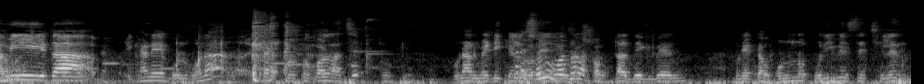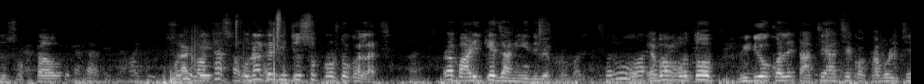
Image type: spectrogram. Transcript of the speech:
আমি এটা এখানে বলব না এটা প্রোটোকল আছে। ওনার মেডিকেল সবটা দেখবেন। উনি একটা অন্য পরিবেশে ছিলেন দু সপ্তাহ। ওনাদের নিজস্ব প্রোটোকল আছে। ওরা বাড়িকে জানিয়ে দিবে এবং ও তো ভিডিও কলে টাচে আছে কথা বলছে।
